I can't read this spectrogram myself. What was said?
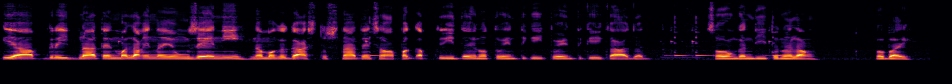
i-upgrade natin, malaki na yung Zenny na magagastos natin sa kapag upgrade, ayun, no, 20k, 20k kaagad. So, hanggang dito na lang. Bye-bye.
